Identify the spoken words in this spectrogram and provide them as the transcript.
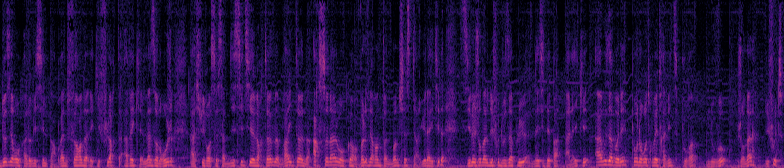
battu 2-0 à domicile par Brentford et qui flirte avec la zone rouge. À suivre ce samedi City Everton, Brighton, Arsenal ou encore Wolverhampton Manchester United. Si le journal du foot vous a plu, n'hésitez pas à liker, à vous abonner pour nous retrouver très vite pour un nouveau journal du foot.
